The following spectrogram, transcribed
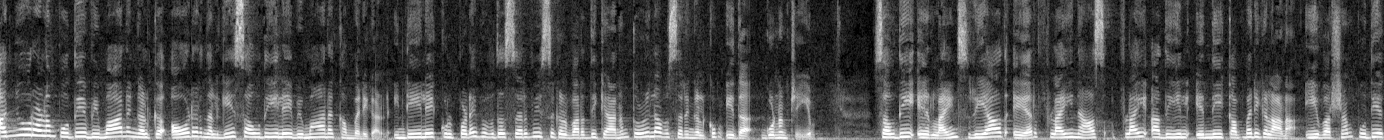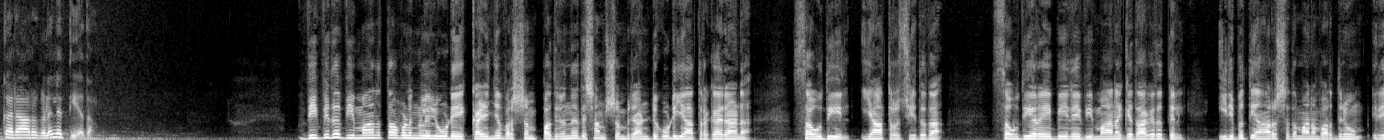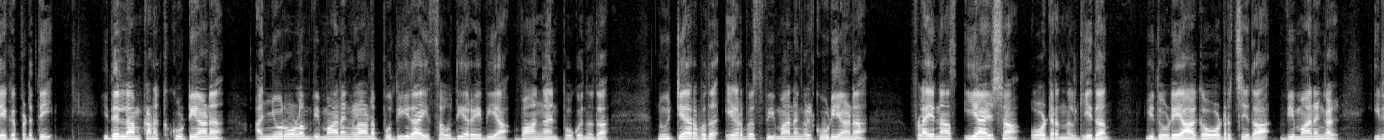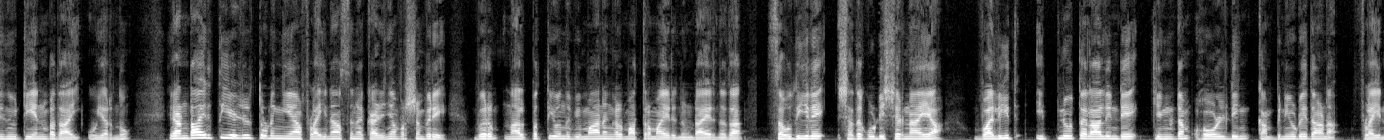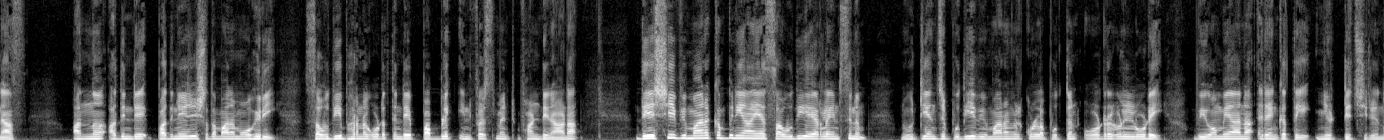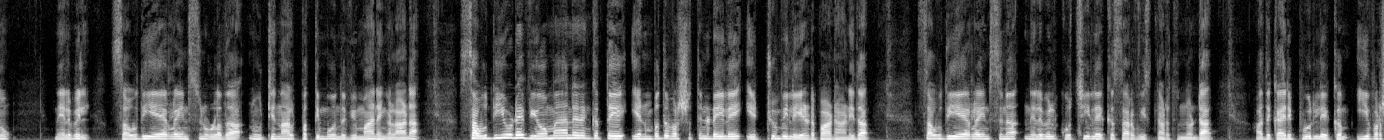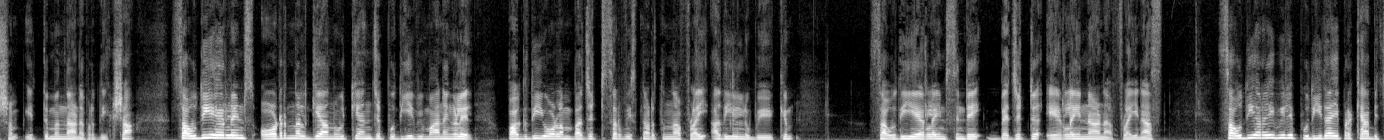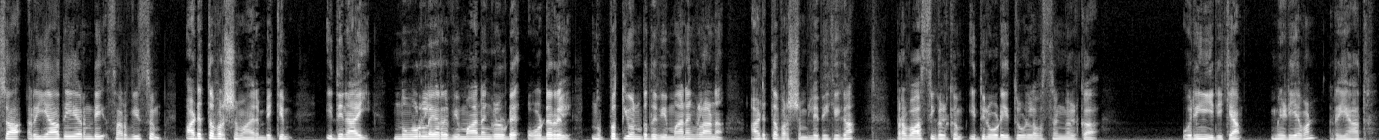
അഞ്ഞൂറോളം പുതിയ വിമാനങ്ങൾക്ക് ഓർഡർ നൽകി സൗദിയിലെ വിമാന കമ്പനികൾ. ഇന്ത്യയിലേക്കുൾപ്പെടെ വിവിധ സർവീസുകൾ വർദ്ധിക്കാനും തൊഴിലവസരങ്ങൾക്കും ഇത് ഗുണം ചെയ്യും. Saudi airlines Riyadh air flynas fly അദിയിൽ എന്നീ കമ്പനികളാണ് ഈ വർഷം പുതിയ കരാറുകളിൽ എത്തിയത് വിവിധ വിമാനത്താവളങ്ങളിലൂടെ കഴിഞ്ഞ വർഷം പതിനൊന്ന് ദശാംശം രണ്ട് കോടി യാത്രക്കാരാണ് സൗദിയിൽ യാത്ര ചെയ്തത്. സൗദി അറേബ്യയിലെ വിമാന ഗതാഗതത്തിൽ ഇരുപത്തിയാറ് ശതമാനം വർധനവും രേഖപ്പെടുത്തി. ഇതെല്ലാം കണക്ക് കൂട്ടിയാണ് അഞ്ഞൂറോളം വിമാനങ്ങളാണ് പുതിയതായി സൗദി അറേബ്യ വാങ്ങാൻ പോകുന്നത്. നൂറ്റി അറുപത് എയർബസ് വിമാനങ്ങൾ കൂടിയാണ് ഫ്ലൈനാസ് ഈ ആഴ്ച ഓർഡർ നൽകിയത്. ഇതോടെ ആകെ ഓർഡർ ചെയ്ത വിമാനങ്ങൾ ഇരുന്നൂറ്റി എൺപതായി ഉയർന്നു. രണ്ടായിരത്തി ഏഴിൽ തുടങ്ങിയ ഫ്ലൈനാസിന് കഴിഞ്ഞ വർഷം വരെ വെറും നാൽപ്പത്തിയൊന്ന് വിമാനങ്ങൾ മാത്രമായിരുന്നു ഉണ്ടായിരുന്നത്. സൗദിയിലെ ശതകോടീശ്വരനായ വലീദ് ഇബ്നു തലാലിന്റെ കിങ്ഡം ഹോൾഡിംഗ് കമ്പനിയുടേതാണ് ഫ്ലൈനാസ്. അന്ന് അതിന്റെ പതിനേഴ് ശതമാനം ഓഹരി സൗദി ഭരണകൂടത്തിന്റെ പബ്ലിക് ഇൻവെസ്റ്റ്മെന്റ് ഫണ്ടിനാണ്. ദേശീയ വിമാന കമ്പനിയായ സൗദി എയർലൈൻസിനും നൂറ്റിയഞ്ച് പുതിയ വിമാനങ്ങൾക്കുള്ള പുത്തൻ ഓർഡറുകളിലൂടെ വ്യോമയാന രംഗത്തെ ഞെട്ടിച്ചിരുന്നു. നിലവിൽ സൗദി എയർലൈൻസിനുള്ളത് നൂറ്റി നാൽപ്പത്തിമൂന്ന് വിമാനങ്ങളാണ്. സൗദിയുടെ വ്യോമയാന രംഗത്തെ എൺപത് വർഷത്തിനിടയിലെ ഏറ്റവും വലിയ ഇടപാടാണിത്. സൗദി എയർലൈൻസിന് നിലവിൽ കൊച്ചിയിലേക്ക് സർവീസ് നടത്തുന്നുണ്ട്. അത് കരിപ്പൂരിലേക്കും ഈ വർഷം എത്തുമെന്നാണ് പ്രതീക്ഷ. സൗദി എയർലൈൻസ് ഓർഡർ നൽകിയ നൂറ്റിയഞ്ച് പുതിയ വിമാനങ്ങളിൽ പകുതിയോളം ബജറ്റ് സർവീസ് നടത്തുന്ന ഫ്ലൈ അതിലിന് ഉപയോഗിക്കും. സൗദി എയർലൈൻസിന്റെ ബജറ്റ് എയർലൈനാണ് ഫ്ലൈനാസ്. സൗദി അറേബ്യയിലെ പുതിയതായി പ്രഖ്യാപിച്ച റിയാദ് എയറിന്റെ സർവീസും അടുത്ത വർഷം ആരംഭിക്കും. ഇതിനായി നൂറിലേറെ വിമാനങ്ങളുടെ ഓർഡറിൽ മുപ്പത്തിയൊൻപത് വിമാനങ്ങളാണ് അടുത്ത വർഷം ലഭിക്കുക. പ്രവാസികൾക്കും ഇതിലൂടെ തൊഴിലവസരങ്ങൾക്ക് ഒരുങ്ങിയിരിക്കാം. Media one Riyadh.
